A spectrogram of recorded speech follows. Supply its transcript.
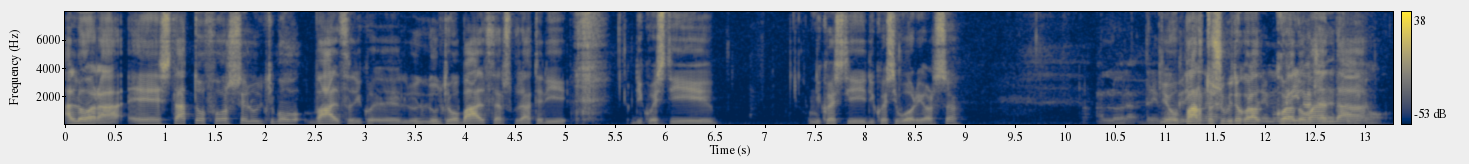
Allora, è stato forse l'ultimo balzo di, eh, l'ultimo balzer, scusate, di, di questi di questi, di questi Warriors? Allora, Draymond io Green, parto subito con la, con la domanda. No,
